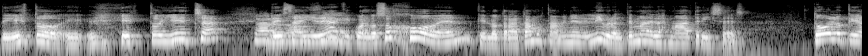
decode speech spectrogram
de esto eh, estoy hecha, Claro, de esa ¿no? idea Sí. que cuando sos joven, que lo tratamos también en el libro, el tema de las matrices, todo lo que,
